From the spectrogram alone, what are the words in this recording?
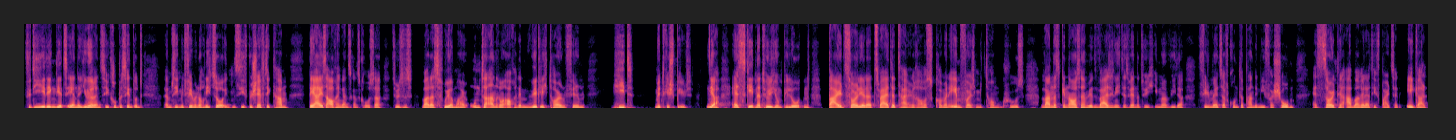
für diejenigen, die jetzt eher in der jüngeren Zielgruppe sind und ähm, sich mit Filmen noch nicht so intensiv beschäftigt haben, der ist auch ein ganz, ganz großer. Zumindest war das früher mal. Unter anderem auch in dem wirklich tollen Film Heat mitgespielt. Ja, es geht natürlich um Piloten. Bald soll ja der zweite Teil rauskommen, ebenfalls mit Tom Cruise. Wann das genau sein wird, weiß ich nicht. Es werden natürlich immer wieder Filme jetzt aufgrund der Pandemie verschoben. Es sollte aber relativ bald sein. Egal.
